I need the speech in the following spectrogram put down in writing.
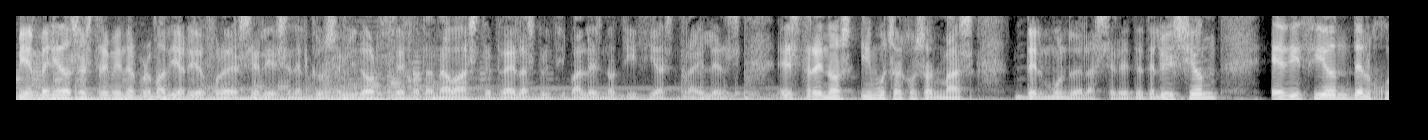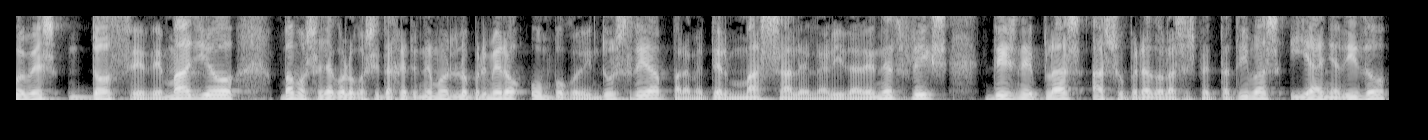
Bienvenidos a Streaming, el programa diario de Fuera de Series en el que un servidor CJ Navas te trae las principales noticias, trailers, estrenos y muchas cosas más del mundo de las series de televisión. Edición del jueves 12 de mayo. Vamos allá con las cositas que tenemos. Lo primero, un poco de industria para meter más sal en la herida de Netflix. Disney Plus ha superado las expectativas y ha añadido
